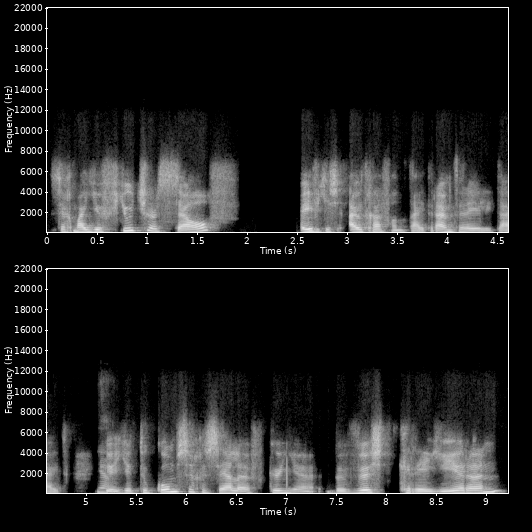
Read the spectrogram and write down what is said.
zeg maar je future self eventjes uitgaan van tijd-ruimte-realiteit. Je, je toekomstige zelf kun je bewust creëren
